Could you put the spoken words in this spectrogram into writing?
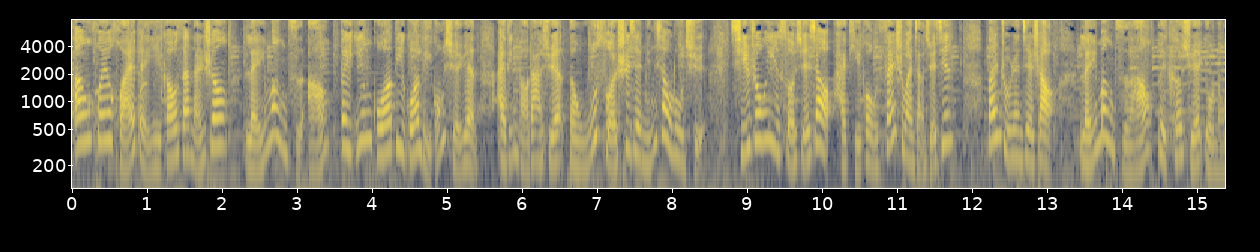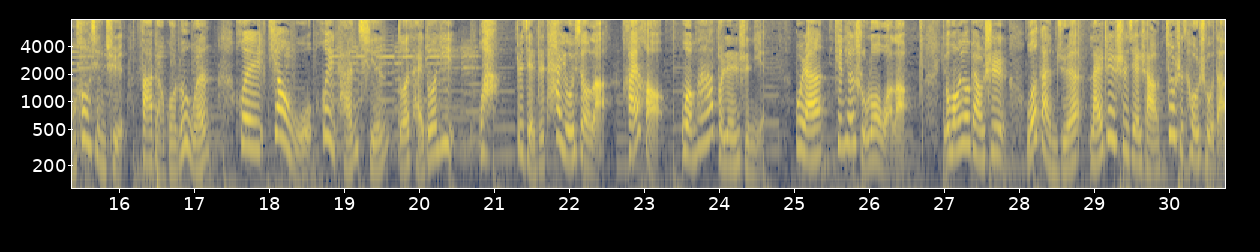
安徽淮北一高三男生雷孟子昂被英国帝国理工学院、爱丁堡大学等五所世界名校录取，其中一所学校还提供三十万奖学金。班主任介绍，雷孟子昂对科学有浓厚兴趣，发表过论文，会跳舞，会弹琴，多才多艺。哇，这简直太优秀了！还好我妈不认识你，不然天天数落我了。有网友表示：“我感觉来这世界上就是凑数的。”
